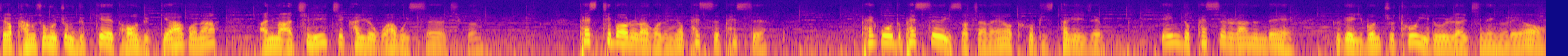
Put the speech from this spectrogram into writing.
제가 방송을 좀 늦게 더 늦게 하거나 아니면 아침 일찍 하려고 하고 있어요, 지금. 페스티벌을 하거든요. 패스, 패스. 패고도 패스 있었잖아요. 그거 비슷하게 이제 게임도 패스를 하는데 그게 이번 주 토 일요일 날 진행을 해요.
